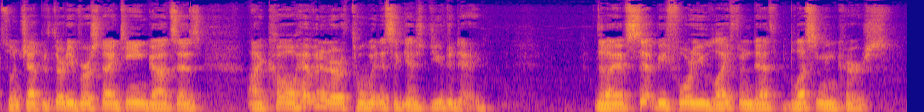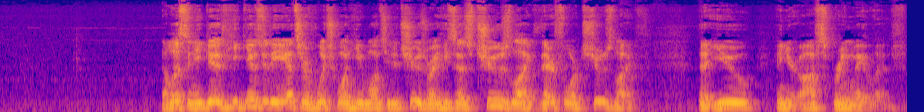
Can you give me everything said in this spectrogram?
So in chapter 30, verse 19, God says, I call heaven and earth to witness against you today that I have set before you life and death, blessing and curse. Now listen, he gives he gives you the answer of which one he wants you to choose, right? He says, choose life, therefore choose life, that you and your offspring may live.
